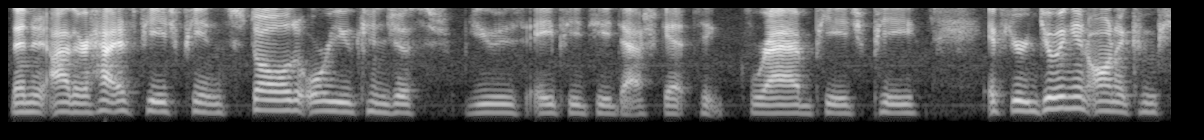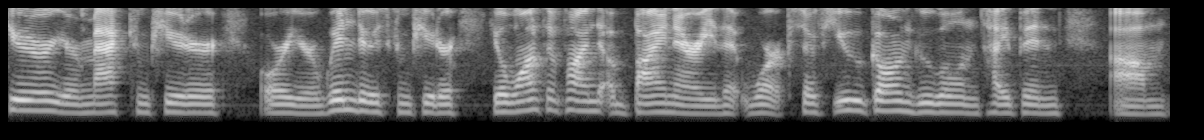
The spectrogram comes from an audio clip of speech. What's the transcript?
then it either has PHP installed or you can just use apt-get to grab PHP. If you're doing it on a computer, your Mac computer or your Windows computer, you'll want to find a binary that works. So if you go on Google and type in um,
